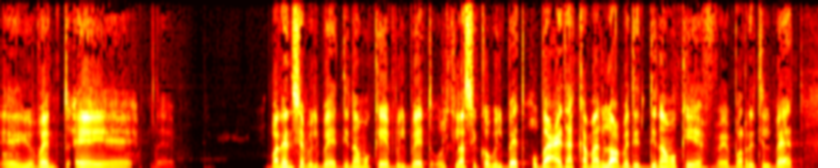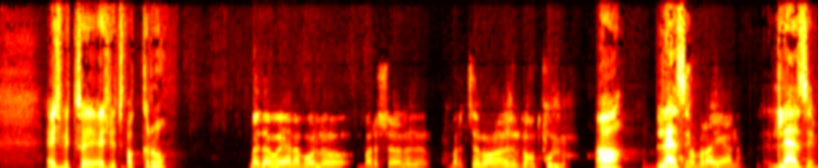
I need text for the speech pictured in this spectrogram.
إيه، يوفنت إيه، فالنسيا بالبيت دينامو كيف بالبيت والكلاسيكو بالبيت وبعدها كمان لعبة ضد دينامو كيف بريت البيت. إيش بت... إيش بتفكروا؟ بدوي أنا بقول له برشا برشلونة لازم تاخذ كله. آه لازم. حسب رأيي أنا. لازم.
